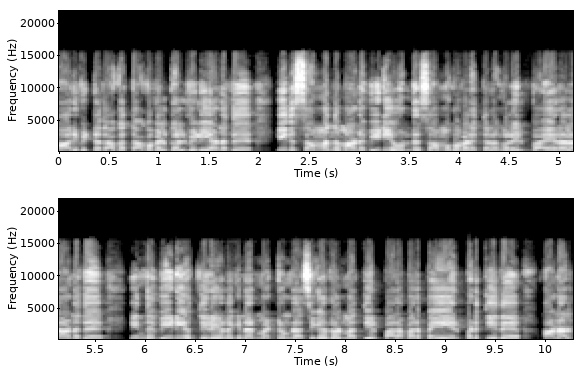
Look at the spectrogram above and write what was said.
மாறிவிட்டதாக தகவல்கள் வெளியானது. இது சம்பந்தமான வீடியோ ஒன்று சமூக வலைதளங்களில் வைரலானது. இந்த வீடியோ திரையுலகினர் மற்றும் ரசிகர்கள் மத்தியில் பரபரப்பை ஏற்படுத்தியது. ஆனால்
